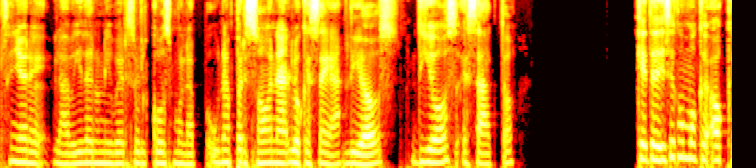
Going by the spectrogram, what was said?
señores, la vida, el universo, el cosmos, la- una persona, lo que sea. Dios. Dios, exacto, que te dice como que, ok,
